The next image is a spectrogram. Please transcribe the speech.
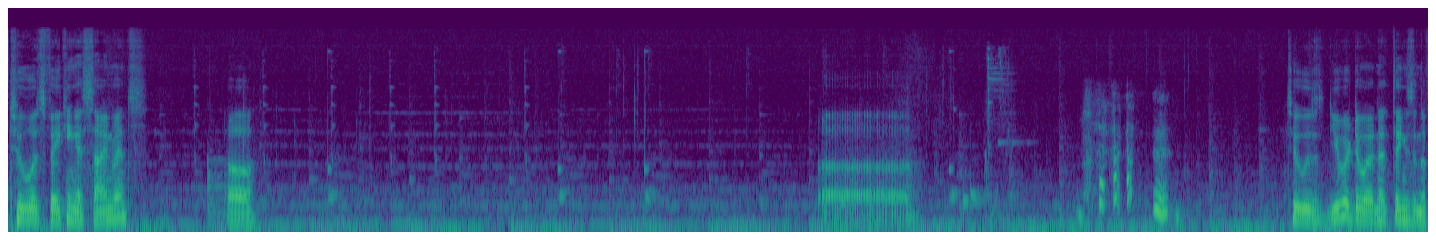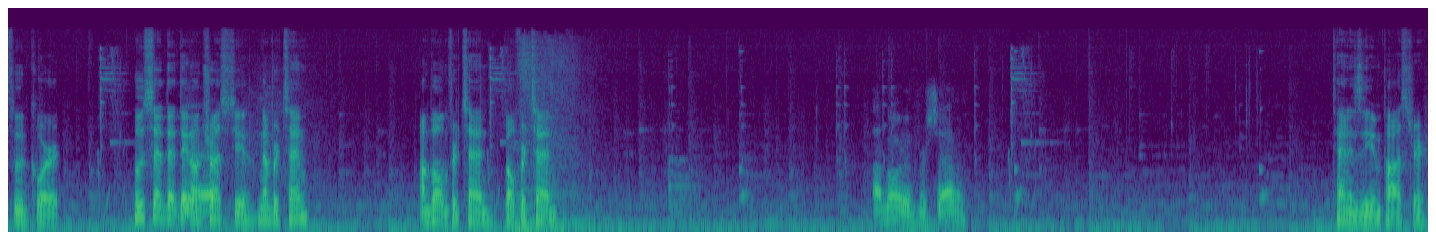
Two was faking assignments. Oh. Uh. Two was you were doing the things in the food court. Who said that they don't trust you? Number ten. I'm voting for ten. Vote for ten. I voted for seven. Ten is the imposter.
